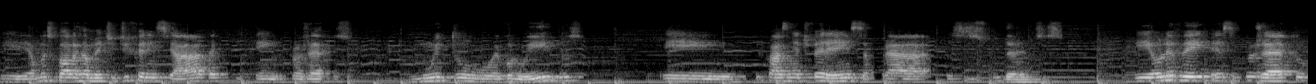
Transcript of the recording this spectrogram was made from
E é uma escola realmente diferenciada, que tem projetos muito evoluídos e que fazem a diferença para esses estudantes. E eu levei esse projeto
